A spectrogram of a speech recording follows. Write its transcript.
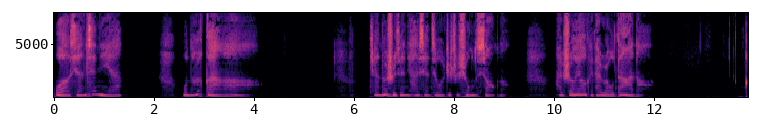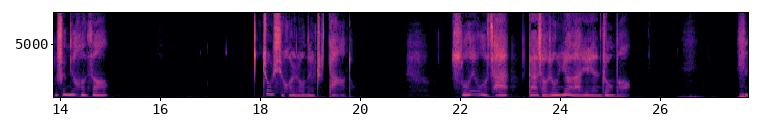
我嫌弃你，我哪敢啊！前段时间你还嫌弃我这只胸小呢，还说要给他揉大呢。可是你好像就喜欢揉那只大的，所以我才大小胸越来越严重的。哼。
